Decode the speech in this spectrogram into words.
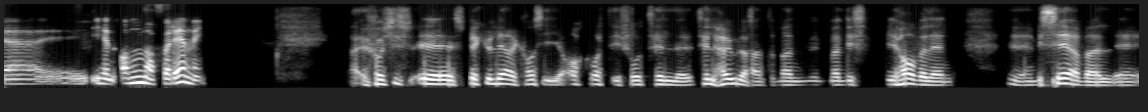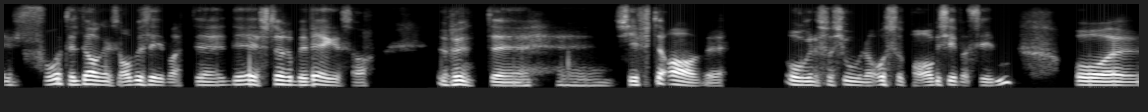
eh, i en annen forening? Jeg kan ikke eh, spekulere kanskje i akkurat i forhold til, til Hauglandsenteret, men, men vi, vi, har vel en eh, vi ser vel i forhold til dagens arbeidsliv at det er større bevegelser rundt eh, skifte av eh, organisasjoner også på arbeidsgiversiden. Og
